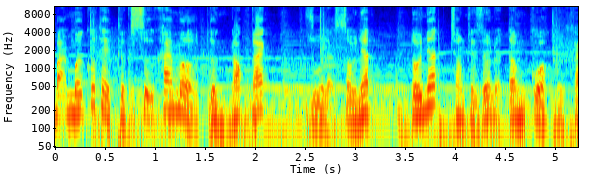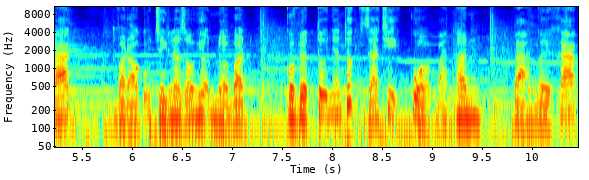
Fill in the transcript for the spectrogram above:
bạn mới có thể thực sự khai mở từng ngóc ngách dù là sâu nhất, tối nhất trong thế giới nội tâm của người khác. Và đó cũng chính là dấu hiệu nổi bật của việc tự nhận thức giá trị của bản thân và người khác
